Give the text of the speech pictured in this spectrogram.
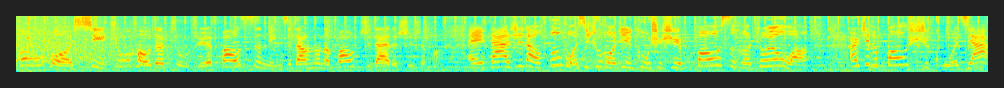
烽火戏诸侯的主角褒姒名字当中的褒指代的是什么？哎，大家知道烽火戏诸侯这个故事是褒姒和周幽王，而这个褒是国家。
